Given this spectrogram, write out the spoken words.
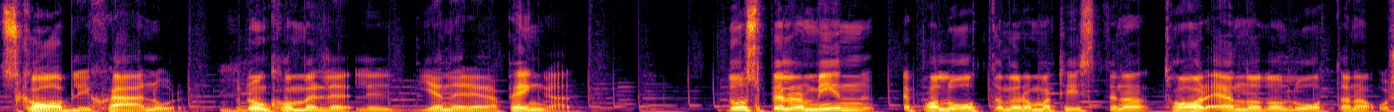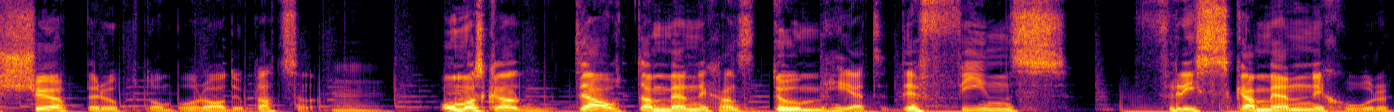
ska bli stjärnor. För de kommer generera pengar. Då spelar de in ett par låtar med de artisterna, tar en av de låtarna och köper upp dem på radioplatserna. Mm. Om man ska doubta människans dumhet. Det finns friska människor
